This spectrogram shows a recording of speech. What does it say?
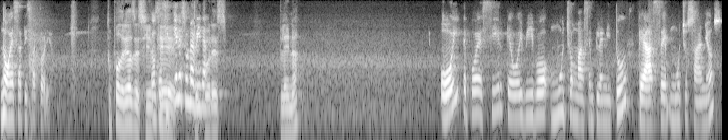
no es satisfactorio. Tú podrías decir Entonces, si tienes una vida, tú eres plena? Hoy te puedo decir que hoy vivo mucho más en plenitud que hace muchos años.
